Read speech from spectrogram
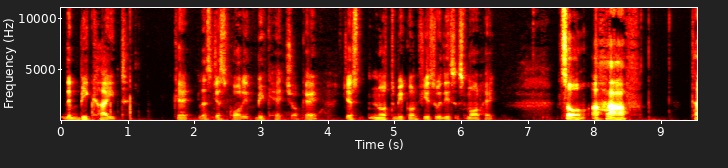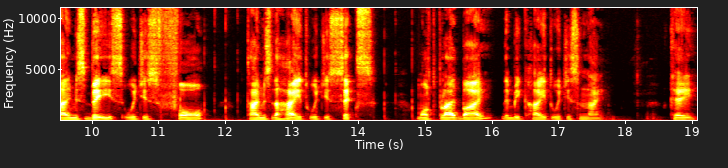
the big height. Okay let's just call it big h okay? Just not to be confused with this small h. So a half times base which is 4 times the height which is 6 multiplied by the big height which is 9 okay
